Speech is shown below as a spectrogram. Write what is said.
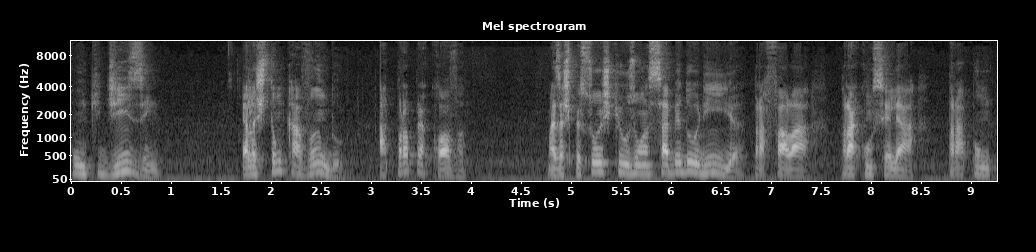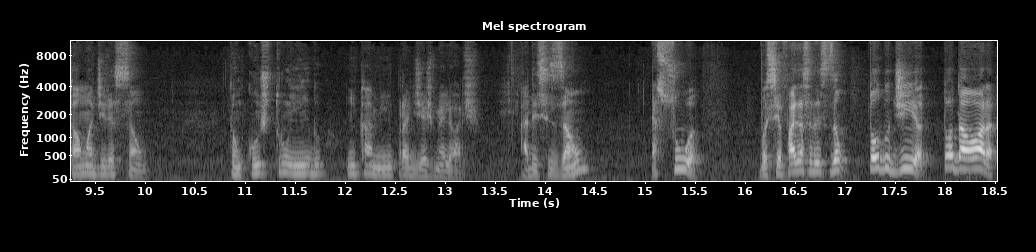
com o que dizem, elas estão cavando a própria cova. Mas as pessoas que usam a sabedoria para falar, para aconselhar, para apontar uma direção, estão construindo um caminho para dias melhores. A decisão é sua. Você faz essa decisão todo dia, toda hora,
